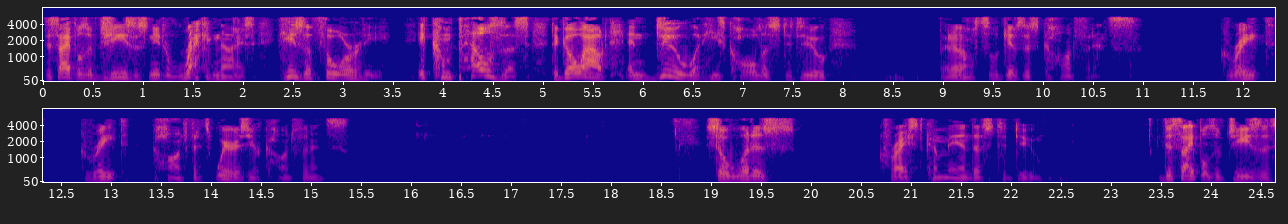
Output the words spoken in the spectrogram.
Disciples of Jesus need to recognize his authority it compels us to go out and do what He's called us to do. But it also gives us confidence. Great, great confidence. Where is your confidence? So, what does Christ command us to do? Disciples of Jesus,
